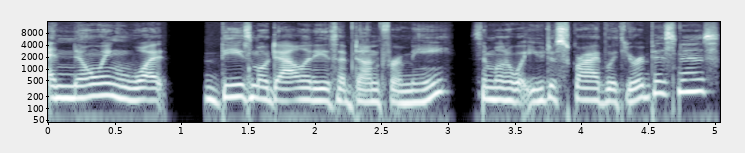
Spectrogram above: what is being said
And knowing what these modalities have done for me, similar to what you described with your business,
